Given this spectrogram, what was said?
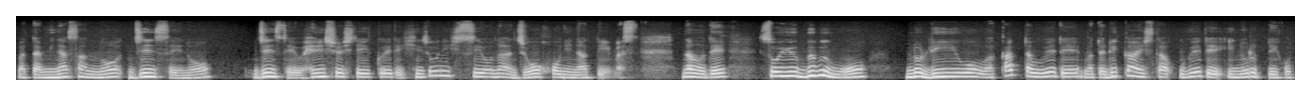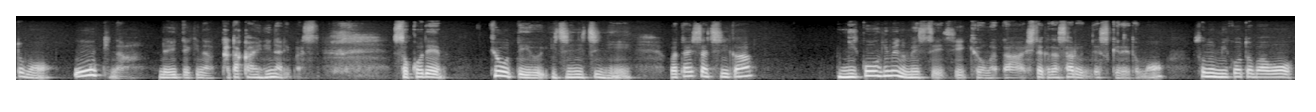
また皆さんの人生の人生を編集していく上で非常に必要な情報になっています。なのでそういう部分をの理由を分かった上でまた理解した上で祈るっていうことも大きな霊的な戦いになります。そこで今日っていう一日に私たちが2講義目のメッセージ今日またしてくださるんですけれどもその御言葉を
